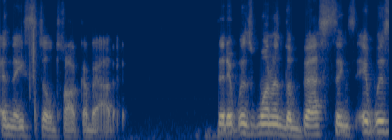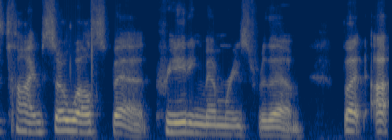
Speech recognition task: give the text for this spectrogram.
and they still talk about it that it was one of the best things. It was time so well spent creating memories for them. But I,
